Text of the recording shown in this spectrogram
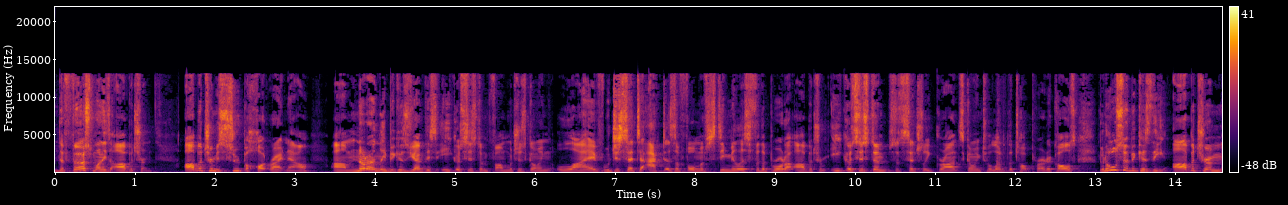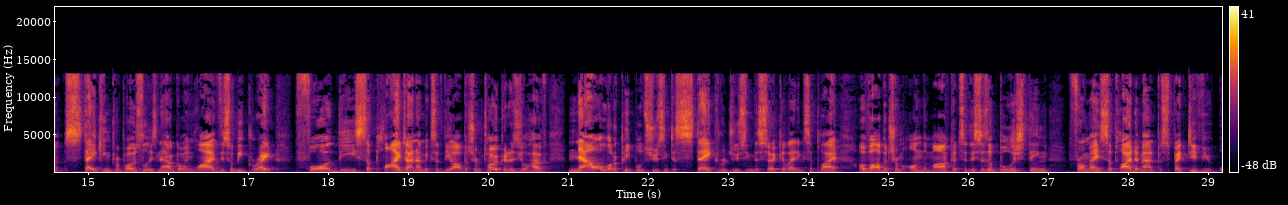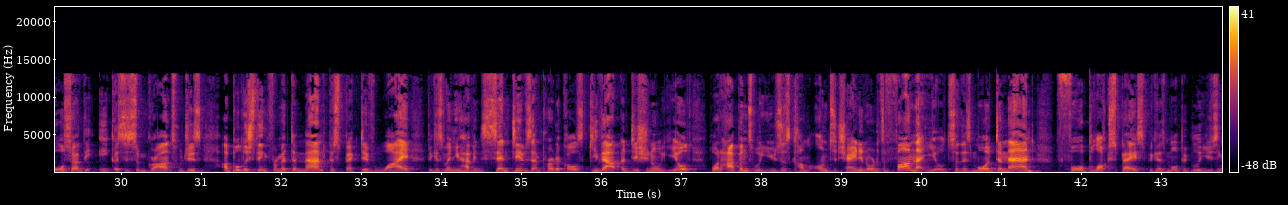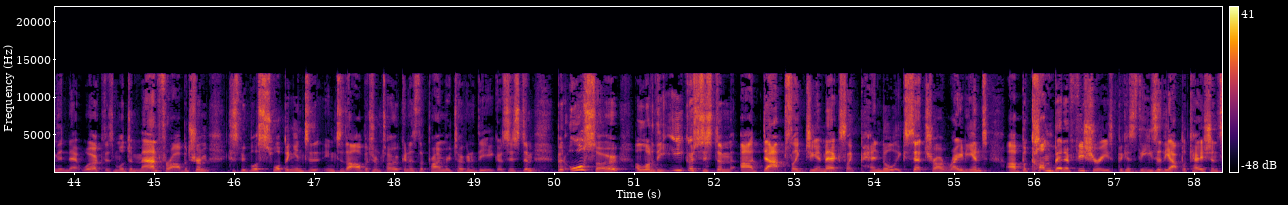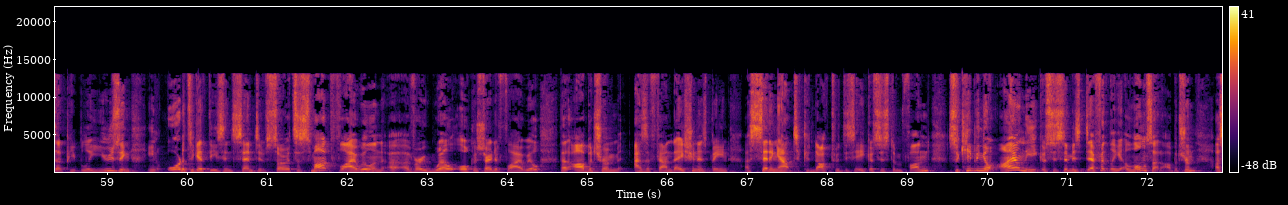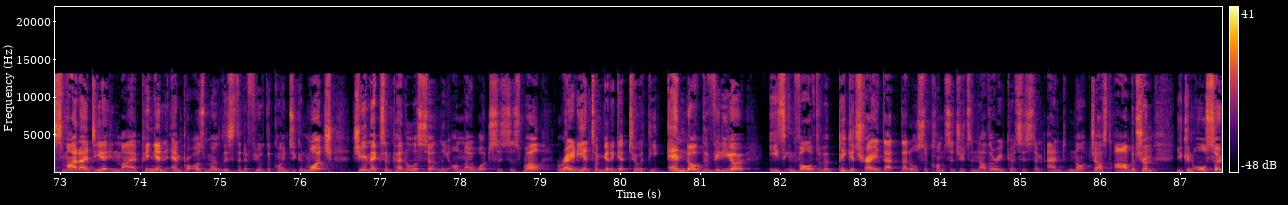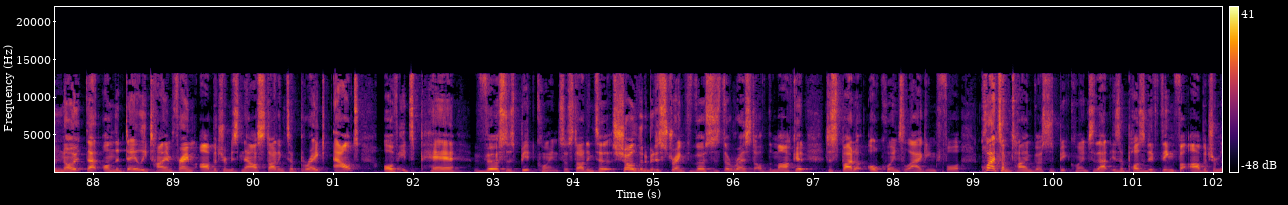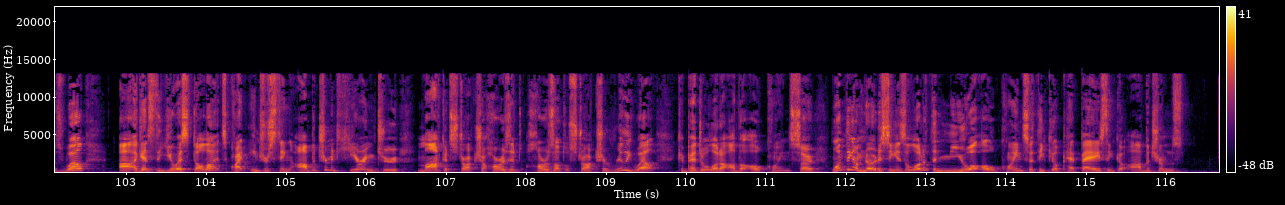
The first one is Arbitrum. Arbitrum is super hot right now. Um, not only because you have this ecosystem fund, which is going live, which is set to act as a form of stimulus for the broader Arbitrum ecosystem, so essentially grants going to a lot of the top protocols, but also because the Arbitrum staking proposal is now going live. This will be great for the supply dynamics of the Arbitrum token, as you'll have now a lot of people choosing to stake, reducing the circulating supply of Arbitrum on the market. So this is a bullish thing from a supply demand perspective. You also have the ecosystem grants, which is a bullish thing from a demand perspective why? Because when you have incentives and protocols give out additional yield, what happens? Well, users come onto chain in order to farm that yield. So there's more demand for block space because more people are using the network. There's more demand for Arbitrum because people are swapping into, into the Arbitrum token as the primary token of the ecosystem. But also, a lot of the ecosystem uh, dApps like GMX, like Pendle, etc., Radiant, uh, become beneficiaries because these are the applications that people are using in order to get these incentives. So it's a smart flywheel and a, a very well well orchestrated flywheel that Arbitrum as a foundation has been uh, setting out to conduct with this ecosystem fund. So keeping your eye on the ecosystem is definitely, alongside Arbitrum, a smart idea in my opinion. Emperor Osmo listed a few of the coins you can watch. GMX and Pendle are certainly on my watch list as well. Radiant, I'm going to get to at the end of the video is involved with a bigger trade that, that also constitutes another ecosystem and not just Arbitrum. You can also note that on the daily time frame, Arbitrum is now starting to break out of its pair versus Bitcoin. So starting to show a little bit of strength versus the rest of the market, despite altcoins lagging for quite some time versus Bitcoin. So that is a positive thing for Arbitrum as well. Uh, against the US dollar, it's quite interesting. Arbitrum adhering to market structure, horizontal, horizontal structure really well compared to a lot of other altcoins. So, one thing I'm noticing is a lot of the newer altcoins, so think your Pepe's, think your Arbitrums,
